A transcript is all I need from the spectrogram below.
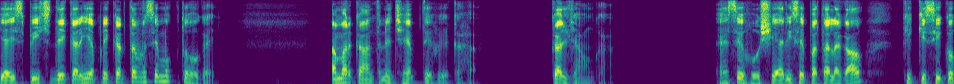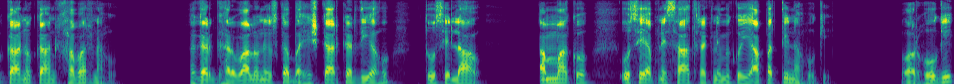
या स्पीच देकर ही अपने कर्तव्य से मुक्त हो गए। अमरकांत ने झेपते हुए कहा, कल जाऊँगा। ऐसे होशियारी से पता लगाओ कि किसी को कानो कान खबर ना हो। अगर घर वालों ने उसका बहिष्कार कर दिया हो तो उसे लाओ। अम्मा को, उसे अपने साथ रखने में कोई आपत्ति ना होगी। और होगी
